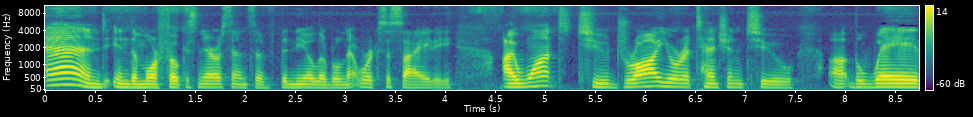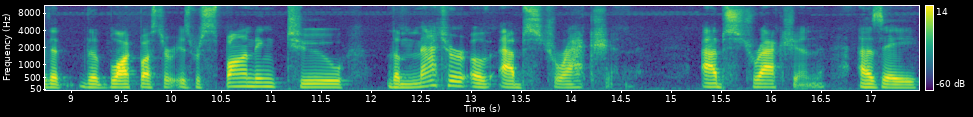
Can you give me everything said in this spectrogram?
and in the more focused, narrow sense of the neoliberal network society, I want to draw your attention to uh, the way that the blockbuster is responding to the matter of abstraction. Abstraction as a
